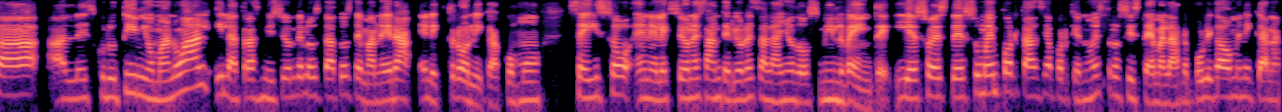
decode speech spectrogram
a, al escrutinio manual y la transmisión de los datos de manera electrónica, como se hizo en elecciones anteriores al año 2020. Y eso es de suma importancia porque nuestro sistema en la República Dominicana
